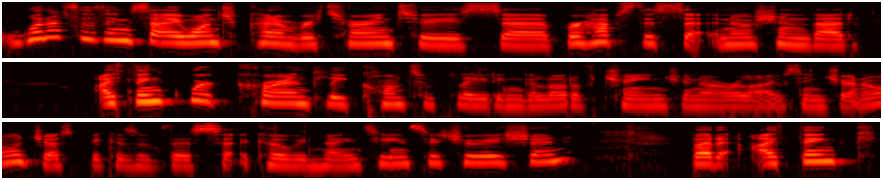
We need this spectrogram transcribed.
one of the things I want to kind of return to is uh, perhaps this uh, notion that I think we're currently contemplating a lot of change in our lives in general, just because of this uh, COVID nineteen situation. But I think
